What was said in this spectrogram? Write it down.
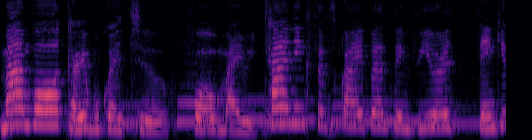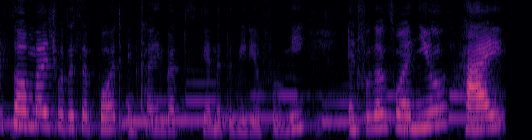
Mambo, karibu kwetu. For my returning subscribers and viewers, thank you so much for the support and coming back to see another video from me. And for those who are new, hi,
